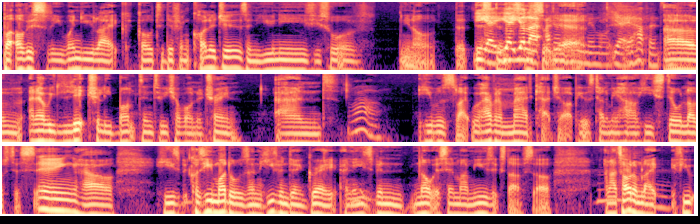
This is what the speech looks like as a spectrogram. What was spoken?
but obviously, when you like go to different colleges and unis, you sort of, you know, the yeah. Yeah. You're like, sort- I don't yeah. know anymore. Yeah, it happens. Um, and then we literally bumped into each other on the train, and wow. He was like, we were having a mad catch up. He was telling me how he still loves to sing, how he's because he models and he's been doing great, and he's mm. been noticing my music stuff. So, and I told him like, mm. if you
